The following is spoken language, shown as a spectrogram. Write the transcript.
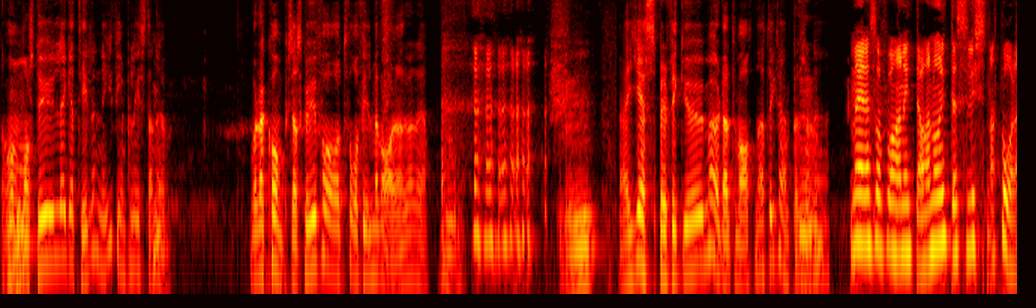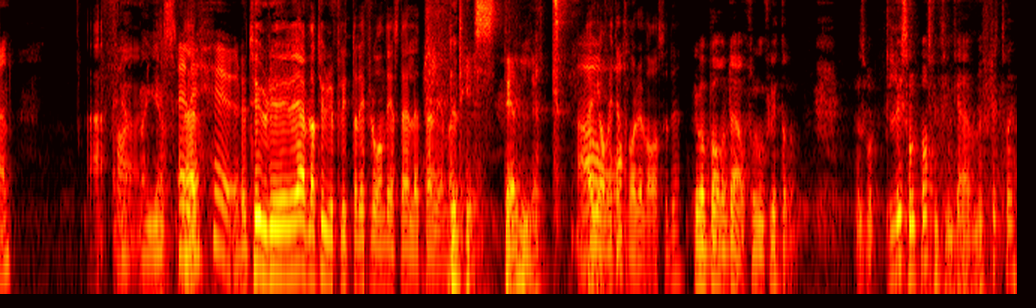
Hon måste ju lägga till en ny film på listan nu. Våra kompisar ska ju få två filmer var. Det var det. Ja, Jesper fick ju mördartomaterna till exempel. Så det... Men så får han inte, han har inte ens lyssnat på den. Fan. Ja, yes. Eller hur? Tur, jävla tur du flyttade ifrån det stället där Lena. Det stället. Nej, jag vet inte vad det var så det... Det var bara därför hon flyttade. Jag så bara, du lyssnar inte på avsnittet din jävel, nu flyttar jag.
